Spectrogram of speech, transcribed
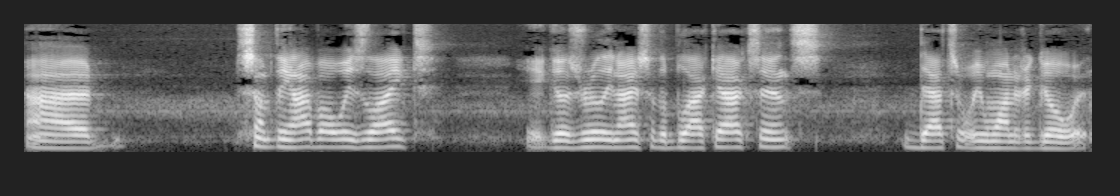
Uh, something I've always liked. It goes really nice with the black accents. That's what we wanted to go with.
